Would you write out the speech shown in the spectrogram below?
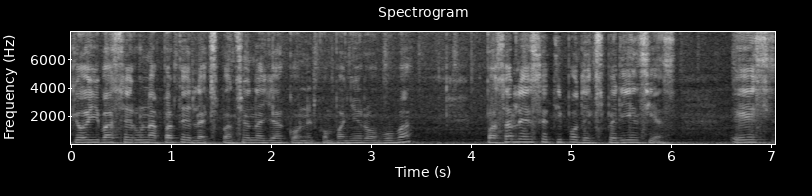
que hoy va a ser una parte de la expansión allá con el compañero Buba, pasarle ese tipo de experiencias. Es,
